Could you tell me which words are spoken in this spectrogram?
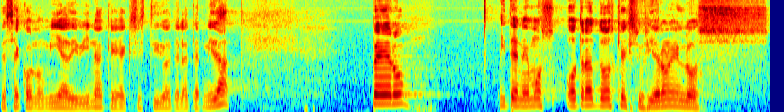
de esa economía divina que ha existido desde la eternidad. Pero, y tenemos otras dos que surgieron en los,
